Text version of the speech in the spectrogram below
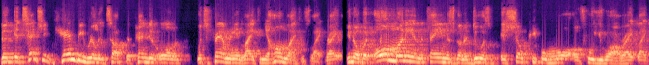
The attention can be really tough depending on which family and life and your home life is like, right? You know, but all money and the fame is going to do is, is show people more of who you are, right? Like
